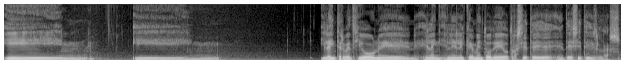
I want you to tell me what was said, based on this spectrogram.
y, y la intervención en, el incremento de otras siete, de siete islas.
